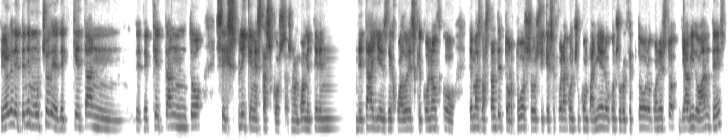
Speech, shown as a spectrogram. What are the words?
pero creo que depende mucho de, de qué tan de, de qué tanto se expliquen estas cosas. No me voy a meter en detalles de jugadores que conozco temas bastante tortuosos y que se fuera con su compañero, con su receptor o con esto, ya ha habido antes.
